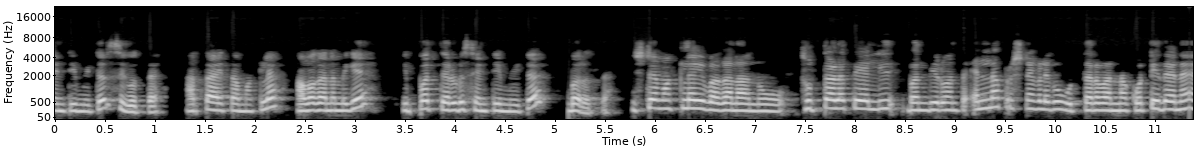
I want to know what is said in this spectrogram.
ಸೆಂಟಿಮೀಟರ್ ಸಿಗುತ್ತೆ. ಅರ್ಥ ಆಯ್ತಾ ಮಕ್ಕಳೇ ಅವಾಗ ನಮಗೆ ಇಪ್ಪತ್ತೆರಡು ಸೆಂಟಿಮೀಟರ್ ಬರುತ್ತೆ. ಇಷ್ಟೇ ಮಕ್ಕಳೇ ಇವಾಗ ನಾನು ಸುತ್ತಳತೆಯಲ್ಲಿ ಬಂದಿರುವಂತ ಎಲ್ಲ ಪ್ರಶ್ನೆಗಳಿಗೂ ಉತ್ತರವನ್ನ ಕೊಟ್ಟಿದ್ದೇನೆ.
